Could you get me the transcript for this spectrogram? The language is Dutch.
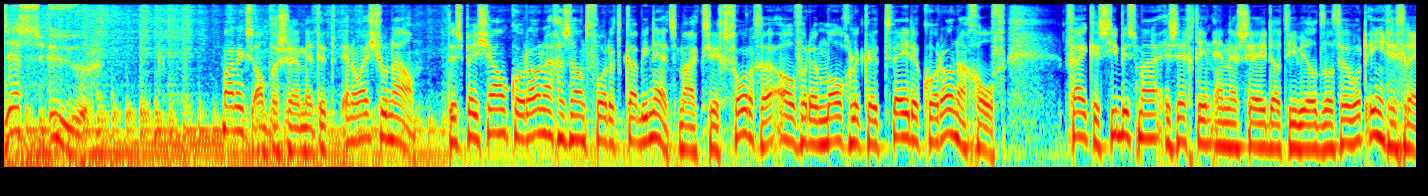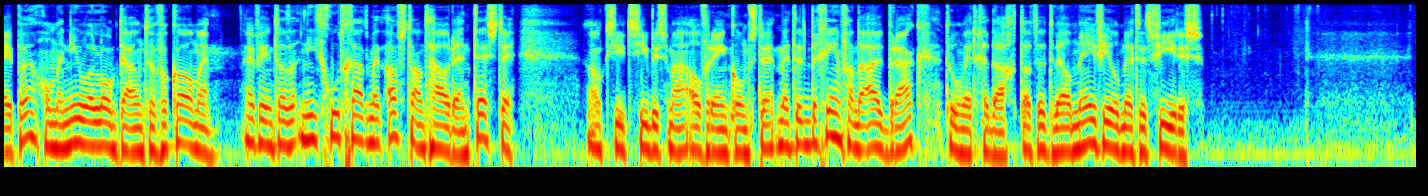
Zes uur. Marnix Ampersen met het NOS-journaal. De speciaal coronagezant voor het kabinet maakt zich zorgen over een mogelijke tweede coronagolf. Fijke Sibisma zegt in NRC dat hij wil dat er wordt ingegrepen om een nieuwe lockdown te voorkomen. Hij vindt dat het niet goed gaat met afstand houden en testen. Ook ziet Sibisma overeenkomsten met het begin van de uitbraak. Toen werd gedacht dat het wel meeviel met het virus.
